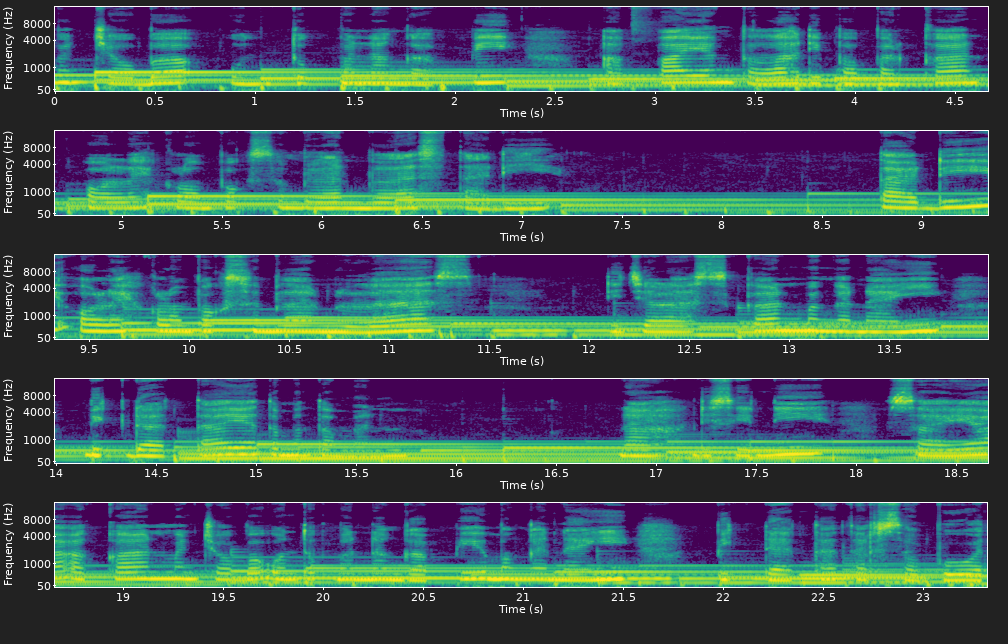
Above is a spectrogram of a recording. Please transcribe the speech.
mencoba untuk menanggapi apa yang telah dipaparkan oleh kelompok 19 tadi. Tadi oleh kelompok 19 dijelaskan mengenai big data ya teman-teman. Nah, di sini saya akan mencoba untuk menanggapi mengenai big data tersebut.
